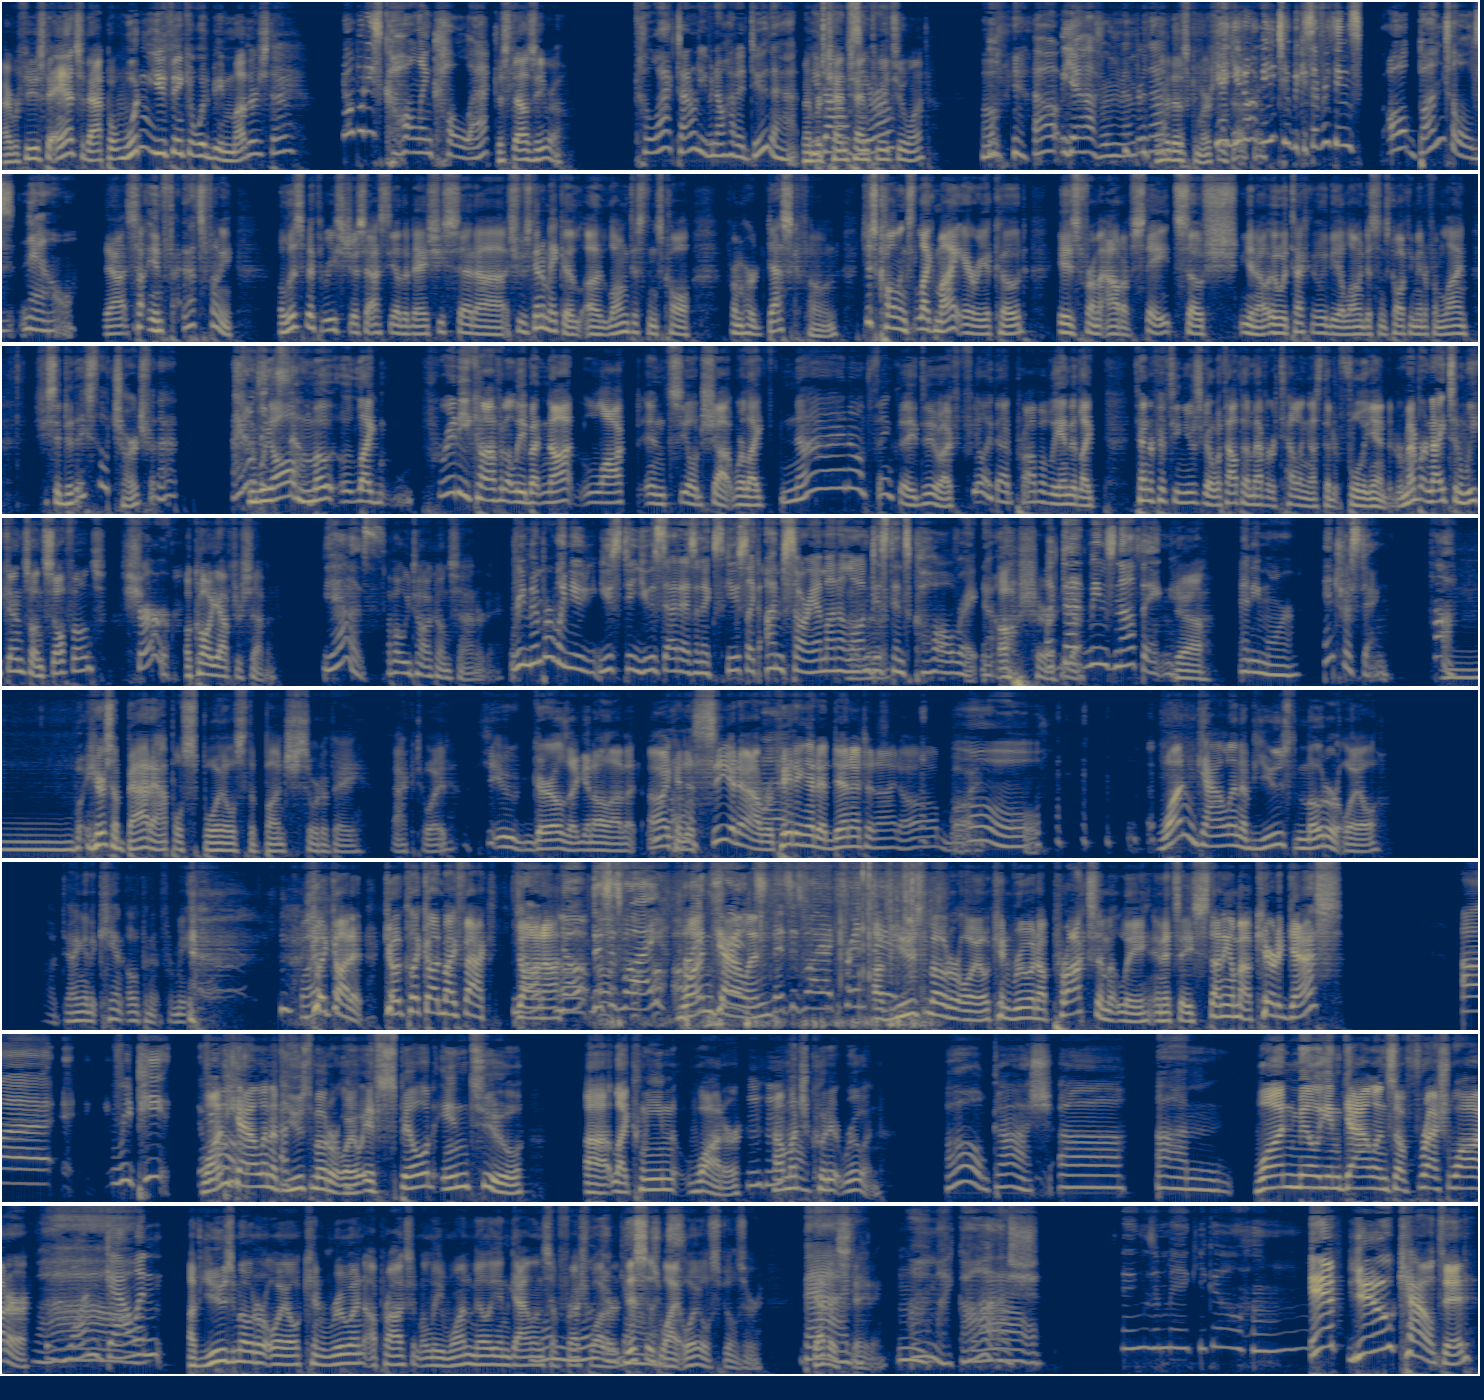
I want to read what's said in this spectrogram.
I refuse to answer that, but wouldn't you think it would be Mother's Day? Nobody's calling collect. Just dial zero. collect. I don't even know how to do that. Remember You dial 10 10 zero? 321? Oh yeah. Oh yeah, remember that? Remember those commercials? Yeah, you don't there? need to because everything's all bundled now. Yeah, so, in fact, that's funny. Elizabeth Reese just asked the other day. She said uh, she was going to make a, a long distance call from her desk phone, just calling like my area code is from out of state, so sh- you know it would technically be a long distance call if you made it from line. She said, "Do they still charge for that?" I don't we think all so. mo- like pretty confidently, but not locked and sealed shut. We're like, no, I don't think they do. I feel like that probably ended like ten or fifteen years ago without them ever telling us that it fully ended. Remember nights and weekends on cell phones? sure. I'll call you after seven. Yes. How about we talk on Saturday? Remember when you used to use that as an excuse? Like, I'm sorry, I'm on a long distance call right now. Oh, sure. Like that means nothing Yeah. anymore. Interesting. Huh. yeah. Here's a bad apple spoils the bunch sort of a factoid. You girls are going to love it. Oh, I can just see you now repeating it at dinner tonight. Oh, boy. Oh, One gallon of used motor oil. Oh, dang it. It can't open it for me. click on it. Go click on my fact, Donna. No, this is uh, why. Uh, uh, One print. gallon This is why I print Of used motor oil can ruin approximately, and it's a stunning amount. Care to guess? Uh, repeat. One repeat. gallon of used motor oil, if spilled into uh, like clean water, how much could it ruin? oh gosh. Uh, Um. One million gallons of fresh water one gallon. of used motor oil can ruin approximately one million gallons of fresh million water. This is why oil spills are Bad. devastating. Oh my gosh. Wow. Things that make you go home. If you counted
